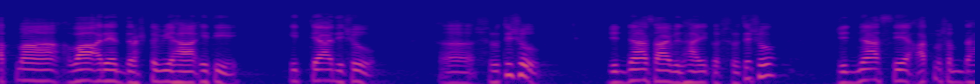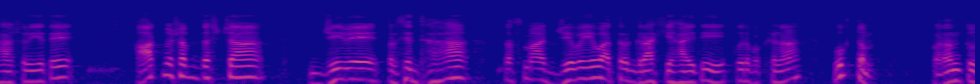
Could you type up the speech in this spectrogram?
आत्मा वा अरे द्रष्टव्यः इति इत्यादिषु श्रुतिषु जिज्ञासाविधायकश्रुतिषु जिज्ञास्ये आत्मशब्दः श्रूयते। आत्मशब्दश्च जीवे प्रसिद्धः, तस्मात् जीव एव अत्र ग्राह्यः इति पूर्वपक्षिणा उक्तम्। परन्तु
